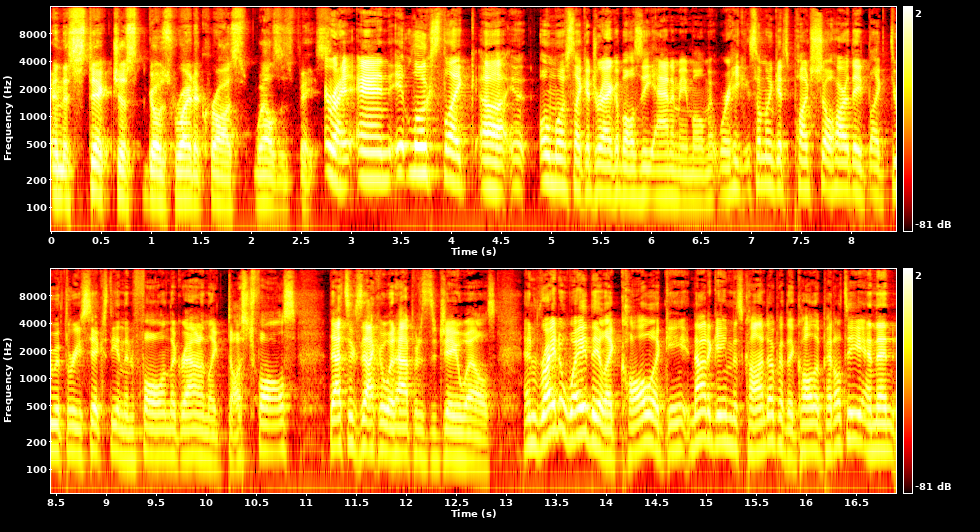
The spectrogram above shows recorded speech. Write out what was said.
and the stick just goes right across Wells's face. Right, and it looks like uh, almost like a Dragon Ball Z anime moment where he someone gets punched so hard they like do a 360 and then fall on the ground and like dust falls. That's exactly what happens to Jay Wells. And right away they like call a game, not a game misconduct, but they call a penalty, and then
